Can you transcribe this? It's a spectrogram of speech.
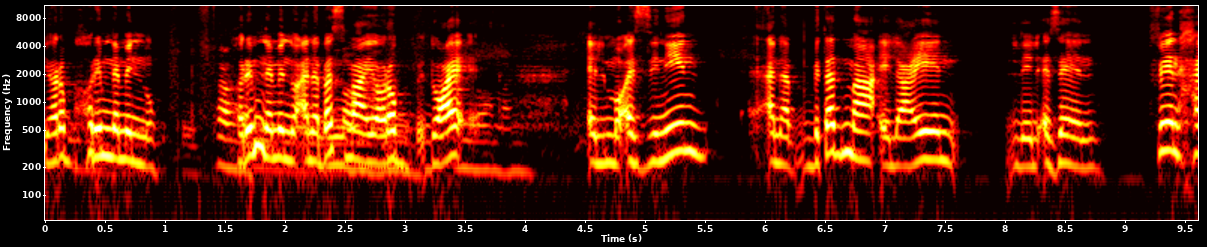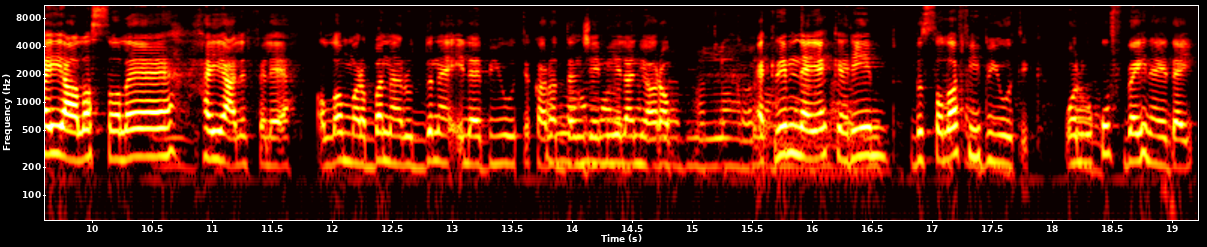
يا رب حرمنا منه. حرمنا منه. أنا بسمع يا رب دعاء المؤذنين. أنا بتدمع العين للأذان. فين حي على الصلاة؟ حي على الفلاح. اللهم ربنا ردنا إلى بيوتك ردا جميلا يا رب. أكرمنا يا كريم بالصلاة في بيوتك والوقوف بين يديك.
